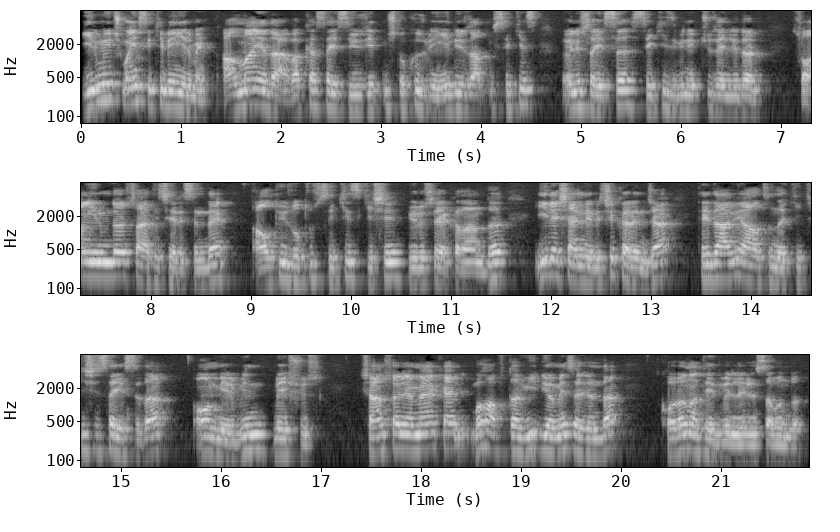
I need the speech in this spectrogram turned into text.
23 Mayıs 2020 Almanya'da vaka sayısı 179.768, ölü sayısı 8.354. Son 24 saat içerisinde 638 kişi virüse yakalandı. İyileşenleri çıkarınca tedavi altındaki kişi sayısı da 11.500. Şansölye Merkel bu hafta video mesajında korona tedbirlerini savundu.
